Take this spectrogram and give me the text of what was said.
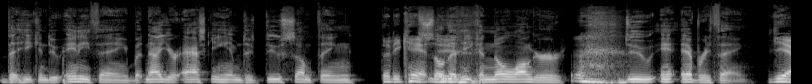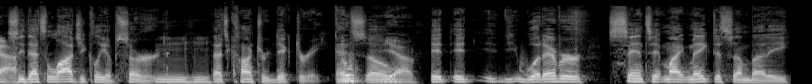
that he can do anything, but now you're asking him to do something that he can't so do. that he can no longer do everything. Yeah. See, that's logically absurd. That's contradictory, and Oh, so yeah. it, it it whatever sense it might make to somebody,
